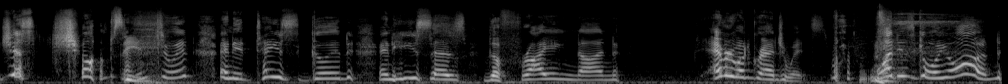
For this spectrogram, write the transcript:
just chomps into it and it tastes good and he says the frying nun everyone graduates. what is going on?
